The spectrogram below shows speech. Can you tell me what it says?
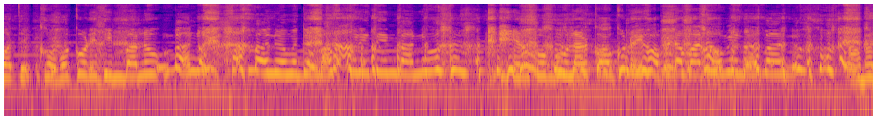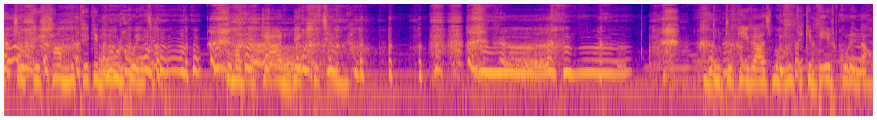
আমাদের ক্ষমা করে দিন বানু। বানু বানু আমাদের মাফ করে দিন বানু। এরকম ভুল আর কখনোই হবে না বানু। হবে না বানু। আমার চোখের সামনে থেকে দূর হয়ে যাও। তোমাদেরকে আর দেখতে চাই না। দুটো কি রাজমহল থেকে বের করে দাও।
